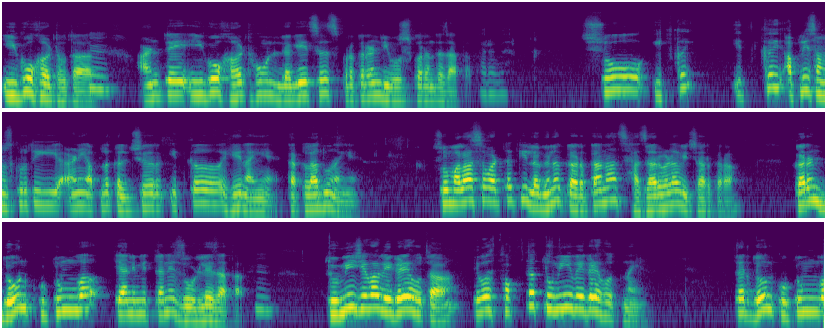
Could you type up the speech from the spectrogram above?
इगो हर्ट होतात. आणि ते इगो हर्ट होऊन लगेचच प्रकरण डिवोर्स पर्यंत जातं. बरोबर. सो इतकं इतकं आपली संस्कृती आणि आपलं कल्चर इतकं हे नाही आहे तकलादू नाही आहे सो मला असं वाटतं की लग्न करतानाच हजार वेळा विचार करा. कारण दोन कुटुंब त्या निमित्ताने जोडले जातात. तुम्ही जेव्हा वेगळे होता तेव्हा फक्त तुम्ही वेगळे होत नाही तर दोन कुटुंब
